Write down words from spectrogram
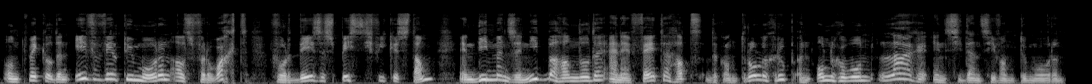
ontwikkelden evenveel tumoren als verwacht voor deze specifieke stam, indien men ze niet behandelde en in feite had de controlegroep een ongewoon lage incidentie van tumoren.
